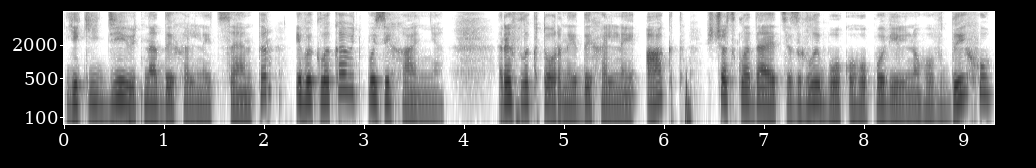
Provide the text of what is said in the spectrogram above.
які діють на дихальний центр і викликають позіхання, рефлекторний дихальний акт, що складається з глибокого повільного вдиху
